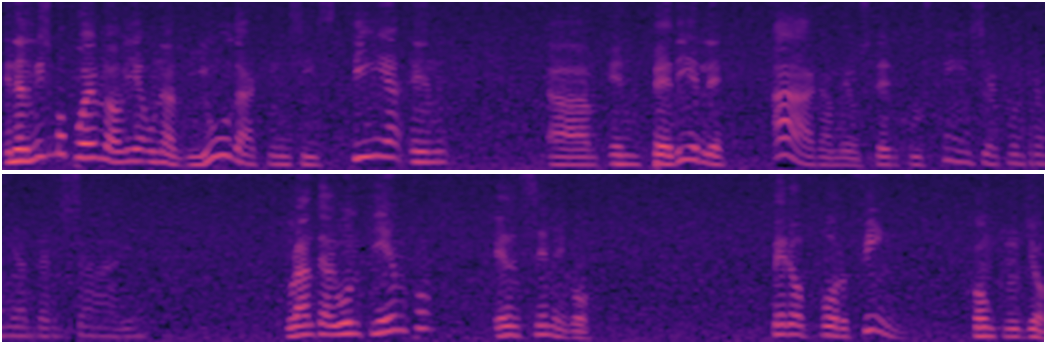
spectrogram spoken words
En el mismo pueblo había una viuda que insistía en, ah, en pedirle, hágame usted justicia contra mi adversario. Durante algún tiempo él se negó. Pero por fin concluyó,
